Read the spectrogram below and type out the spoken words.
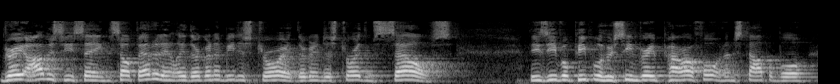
very obviously saying self-evidently they're going to be destroyed. They're going to destroy themselves. These evil people who seem very powerful and unstoppable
